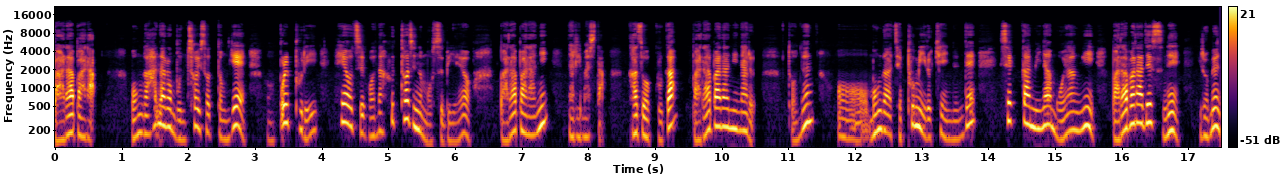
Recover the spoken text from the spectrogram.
바라바라 뭔가 하나로 뭉쳐 있었던 게 어, 뿔뿔이 헤어지거나 흩어지는 모습이에요. 바라바라니 나리마시다. 가족구가 바라바라니 나르 또는 어, 뭔가 제품이 이렇게 있는데 색감이나 모양이 바라바라 데스네 이러면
